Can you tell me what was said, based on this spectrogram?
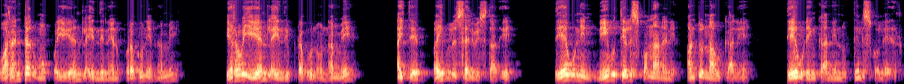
వారంటారు ముప్పై ఏండ్లయింది నేను ప్రభుని నమ్మి ఇరవై ఏండ్లయింది ప్రభును నమ్మి అయితే బైబిల్ సెలవిస్తుంది దేవుణ్ణి నీవు తెలుసుకున్నానని అంటున్నావు కానీ దేవుడు ఇంకా నిన్ను తెలుసుకోలేదు.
